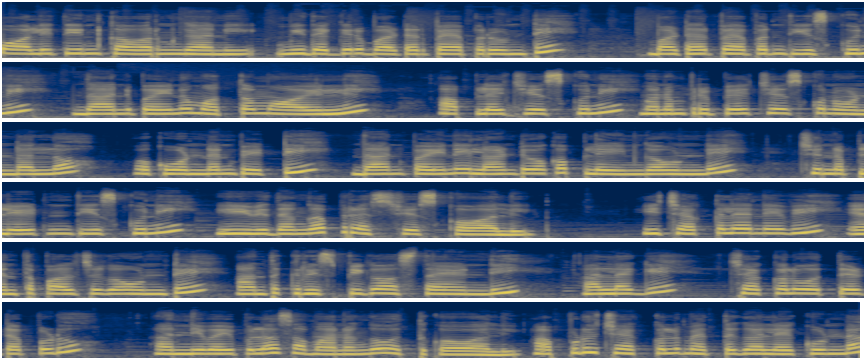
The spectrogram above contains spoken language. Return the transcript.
పాలిథీన్ కవర్ని కానీ మీ దగ్గర బటర్ పేపర్ ఉంటే బటర్ పేపర్ని తీసుకుని దానిపైన మొత్తం ఆయిల్ని అప్లై చేసుకుని మనం ప్రిపేర్ చేసుకున్న ఉండల్లో ఒక ఉండని పెట్టి దానిపైన ఇలాంటి ఒక ప్లెయిన్గా ఉండే చిన్న ప్లేట్ని తీసుకుని ఈ విధంగా ప్రెస్ చేసుకోవాలి. ఈ చెక్కలు అనేవి ఎంత పలుచగా ఉంటే అంత క్రిస్పీగా వస్తాయండి. అలాగే చెక్కలు ఒత్తేటప్పుడు అన్ని వైపులా సమానంగా ఒత్తుకోవాలి. అప్పుడు చెక్కలు మెత్తగా లేకుండా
